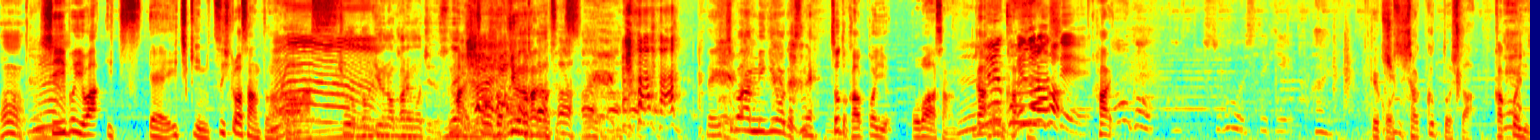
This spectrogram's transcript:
うん。CV は一,、えー、市木光弘さんとなっております、超ド級の金持ちですね。はい、超ド級の金持ちです。で一番右のですねちょっとかっこいいおばあさんが、珍しいはい、なんかすごい素敵結構シャクッとしたかっこいい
